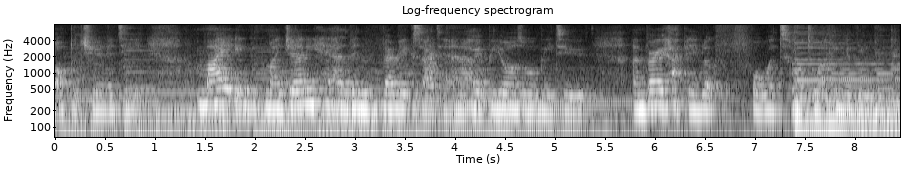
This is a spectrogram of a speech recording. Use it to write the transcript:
opportunity. My, my journey here has been very exciting and I hope yours will be too. I'm very happy and look forward to, to working with you.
